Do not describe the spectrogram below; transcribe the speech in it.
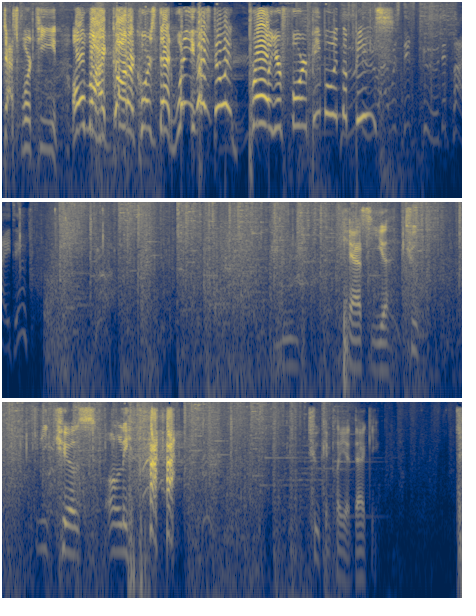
That's 14! Oh my god, our core's dead! What are you guys doing? Bro, you're four people in the I beast! was this good at two, three kills only. two can play at that game.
